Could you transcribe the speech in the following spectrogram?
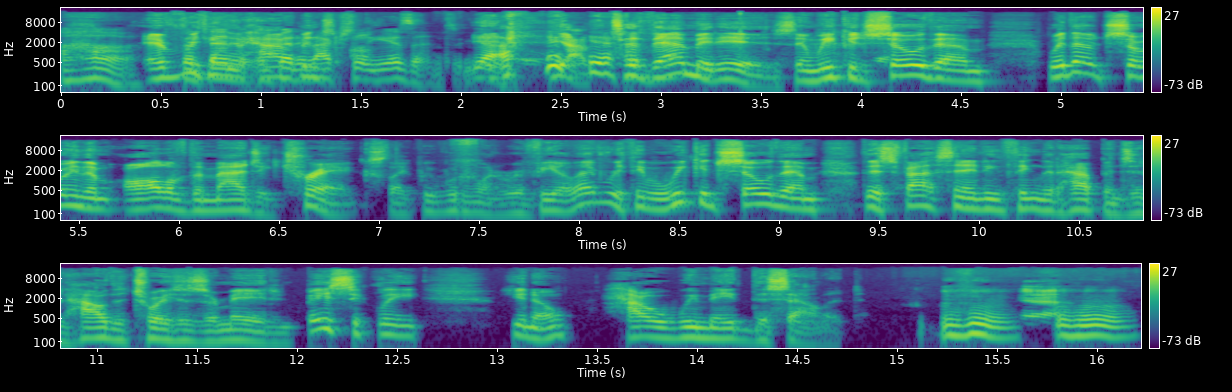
Uh-huh. Everything but that then, happens but it actually isn't. Yeah. It- yeah, to them it is. And we could show them without showing them all of the magic tricks. Like we wouldn't want to reveal everything, but we could show them this fascinating thing that happens and how the choices are made and basically, you know, how we made the salad. Mhm, Yeah. mhm.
